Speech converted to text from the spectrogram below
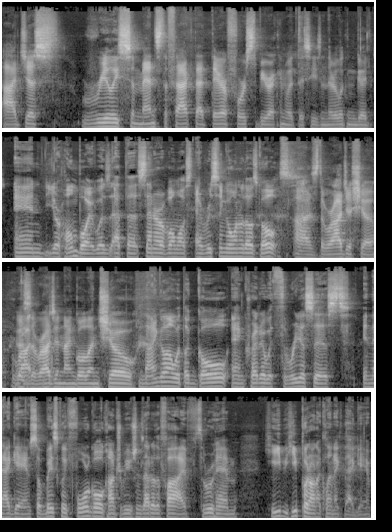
uh, just really cements the fact that they're a force to be reckoned with this season. They're looking good. And your homeboy was at the center of almost every single one of those goals. Uh, it's the Radja show. It was Ra- the Radja Nainggolan show. Nainggolan with a goal and credit with three assists in that game. So basically four goal contributions out of the five through him. He he put on a clinic that game.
